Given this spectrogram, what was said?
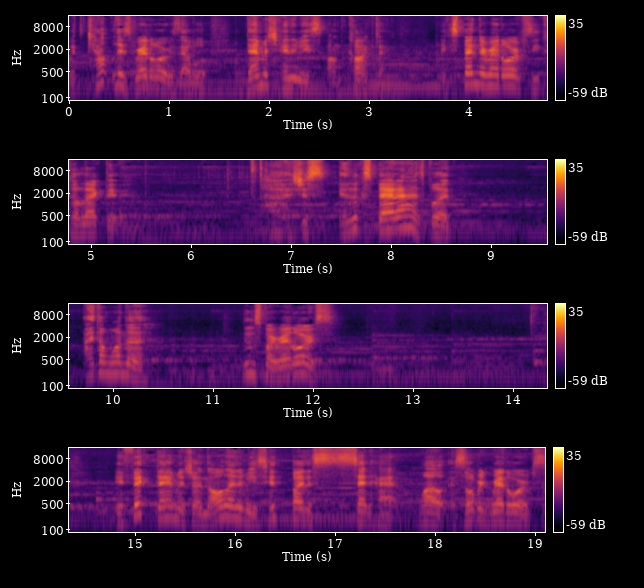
with countless red orbs that will damage enemies on contact. Expend the red orbs you collected. Ah, It's just, it looks badass, but I don't want to lose my red orbs. Inflict damage on all enemies hit by the set hat while absorbing red orbs.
